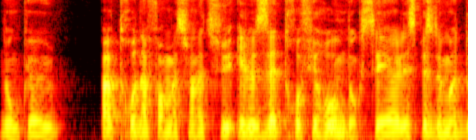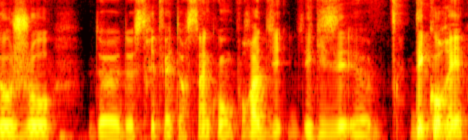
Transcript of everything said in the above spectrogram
donc euh, pas trop d'informations là-dessus. Et le Z Trophy Room, donc c'est euh, l'espèce de mode dojo de, de Street Fighter V où on pourra dé- déguiser, euh, décorer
